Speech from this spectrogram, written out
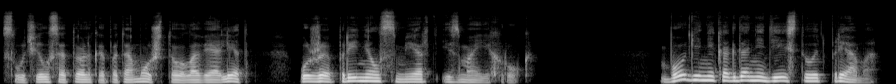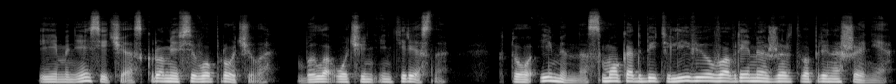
случился только потому, что Лавиолет уже принял смерть из моих рук. Боги никогда не действуют прямо. И мне сейчас, кроме всего прочего, было очень интересно, Кто именно смог отбить Ливию во время жертвоприношения?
